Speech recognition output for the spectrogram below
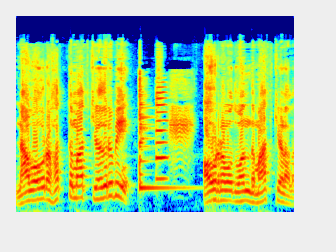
ನಾವು ಅವ್ರ ಹತ್ತು ಮಾತು ಕೇಳಿದ್ರು ಬಿ ಅವ್ರು ನಮ್ಮದು ಒಂದು ಮಾತು ಕೇಳಲ್ಲ.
